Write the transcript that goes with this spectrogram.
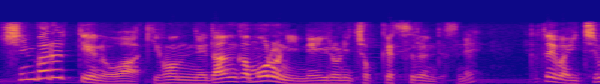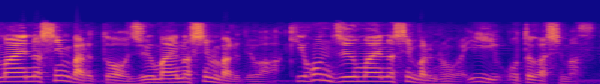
シンバルっていうのは基本値段がもろに音色に直結するんですね。例えば1万円のシンバルと10万円のシンバルでは基本10万円のシンバルの方がいい音がします。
